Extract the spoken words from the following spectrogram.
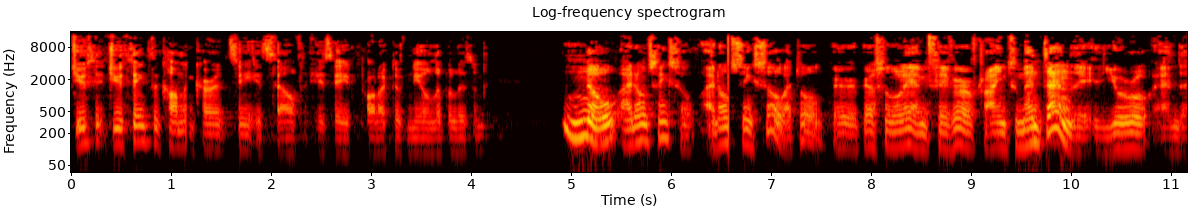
Do you th- do you think the common currency itself is a product of neoliberalism? No, I don't think so. I don't think so at all. Personally, I'm in favor of trying to maintain the euro, and uh,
